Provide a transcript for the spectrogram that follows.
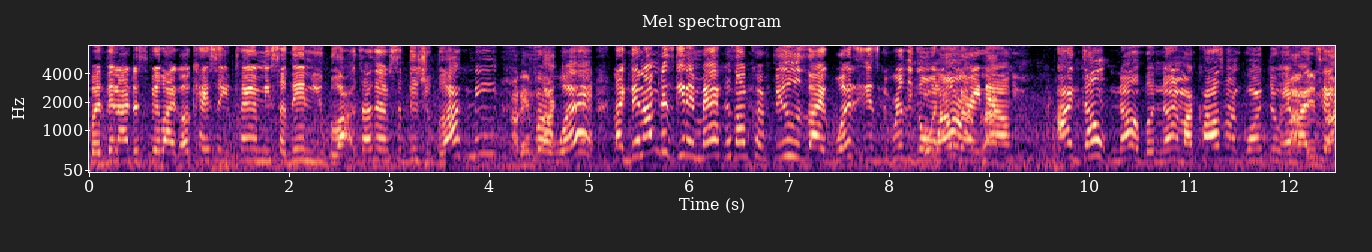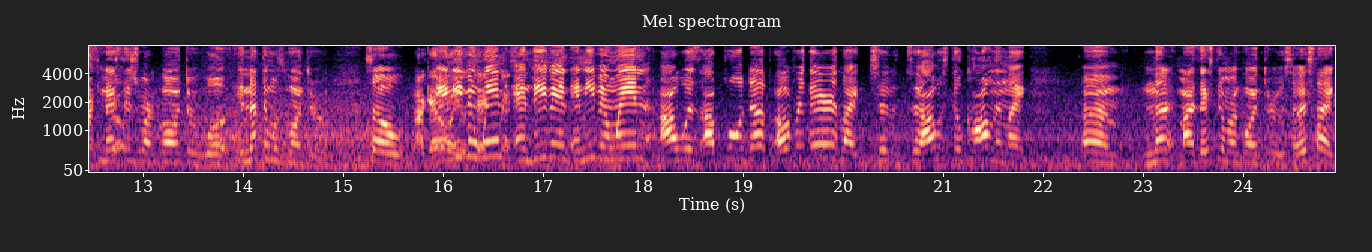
But then I just feel like, okay, so you playing me, so then you block. So, so did you block me? I didn't for block you. what? Like then I'm just getting mad because I'm confused. Like what is really going on right now? you? I don't know, but none of my calls weren't going through, and I my text though. message weren't going through. Well, and nothing was going through. So I got and even when messages. and even and even when I was I pulled up over there, like to to I was still calling like um none, my they still weren't going through. So it's like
